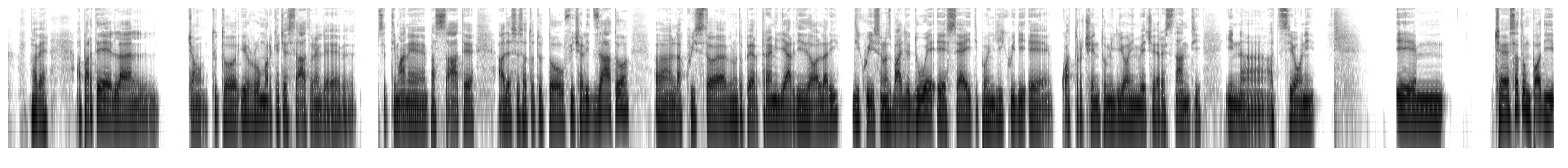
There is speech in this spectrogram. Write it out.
Vabbè, a parte la, diciamo, tutto il rumor che c'è stato nelle settimane passate, adesso è stato tutto ufficializzato, uh, l'acquisto è venuto per 3 miliardi di dollari, di cui se non sbaglio 2,6 tipo in liquidi e 400 milioni invece restanti in uh, azioni. E um, c'è stato un po' di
